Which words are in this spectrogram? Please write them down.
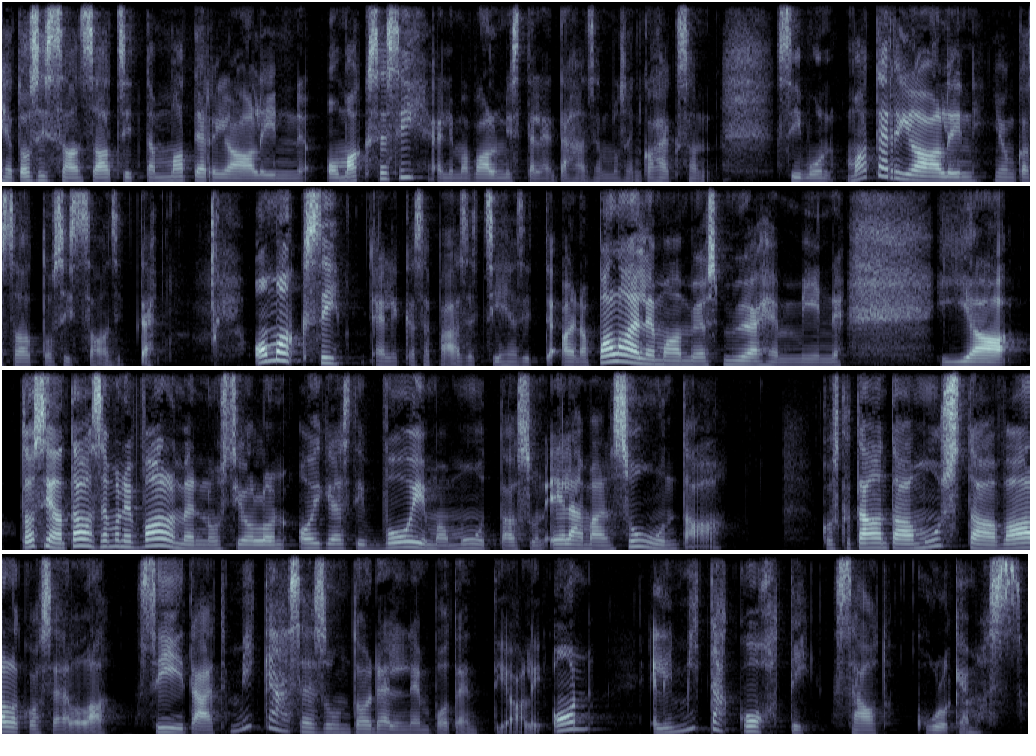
ja tosissaan saat sitten materiaalin omaksesi, eli mä valmistelen tähän semmoisen kahdeksan sivun materiaalin, jonka saat tosissaan sitten omaksi, eli sä pääset siihen sitten aina palailemaan myös myöhemmin. Ja tosiaan tämä on semmoinen valmennus, jolla on oikeasti voima muuttaa sun elämän suuntaa, koska tämä antaa mustaa valkoisella siitä, että mikä se sun todellinen potentiaali on, eli mitä kohti sä oot kulkemassa.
